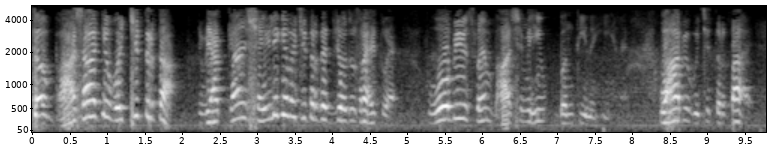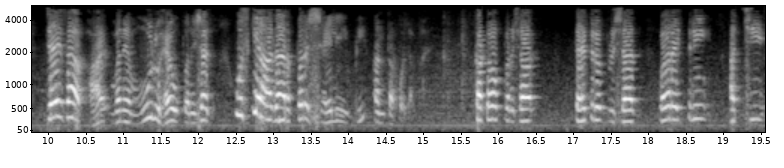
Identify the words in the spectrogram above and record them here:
तो भाषा की वैचित्रता, व्याख्यान शैली की वैचित्रता जो दूसरा हेतु है, वो भी स्वयं भाष्य में ही बनती नहीं है। वहाँ भी विचित्रता है। जैसा मैंने मूल है उपनिषद, उसके आधार पर शैली भी अंतर हो जाता है। कठोपनिषद तैतृपनिषद वगैरह इतनी अच्छी,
